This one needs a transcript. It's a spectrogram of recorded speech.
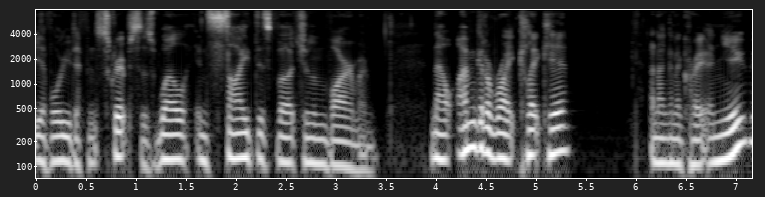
you have all your different scripts as well inside this virtual environment. Now, I'm going to right click here and I'm going to create a new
